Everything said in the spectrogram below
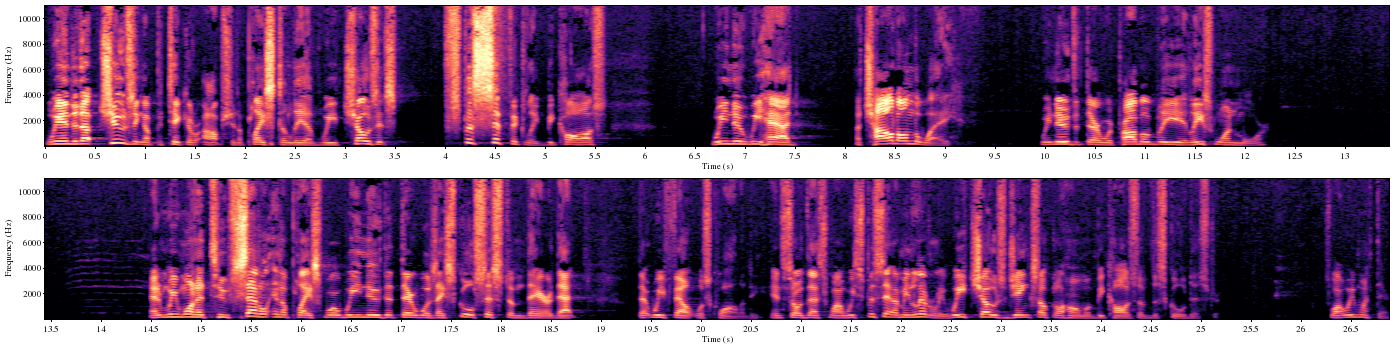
We ended up choosing a particular option, a place to live. We chose it specifically because we knew we had a child on the way. We knew that there would probably be at least one more. And we wanted to settle in a place where we knew that there was a school system there that, that we felt was quality. And so that's why we specific I mean literally, we chose Jenks, Oklahoma because of the school district why we went there.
